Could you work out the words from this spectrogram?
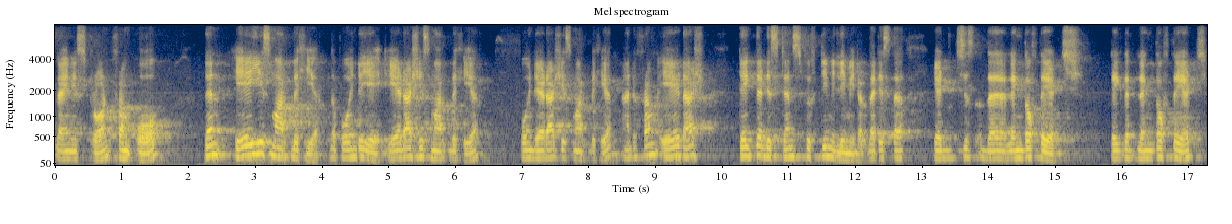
line is drawn from O. Then A is marked here, the point A, A dash is marked here, point A dash is marked here, and from A dash take the distance 50 millimeter that is the edge the length of the edge. Take the length of the edge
